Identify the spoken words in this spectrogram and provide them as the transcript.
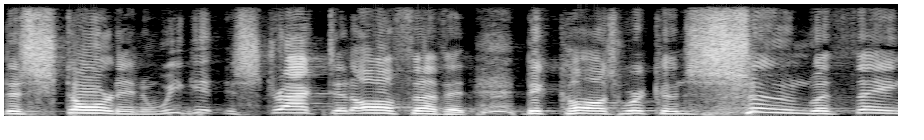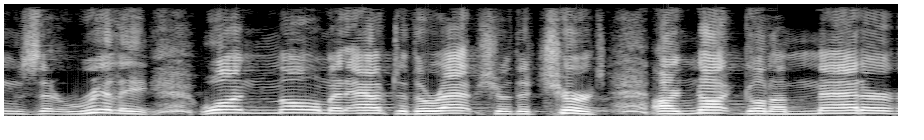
distorted and we get distracted off of it because we're consumed with things that really one moment after the rapture of the church are not going to matter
